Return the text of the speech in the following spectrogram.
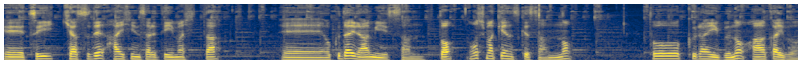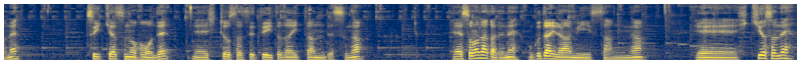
えー、ツイキャスで配信されていました、えー、奥平亜美さんと大島健介さんのトークライブのアーカイブをねツイキャスの方で、えー、視聴させていただいたんですが、えー、その中でね、奥平亜美さんが、えー、引き寄せね、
